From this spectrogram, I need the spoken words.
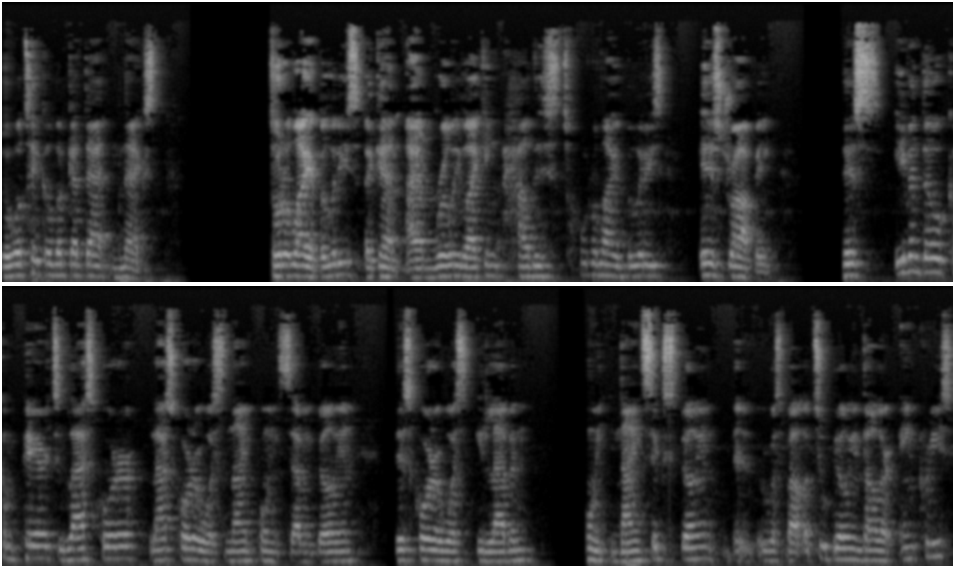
So we'll take a look at that next. Total liabilities, again, I am really liking how this total liabilities is dropping. This, even though compared to last quarter, last quarter was 9.7 billion, this quarter was 11.96 billion. It was about a $2 billion increase.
